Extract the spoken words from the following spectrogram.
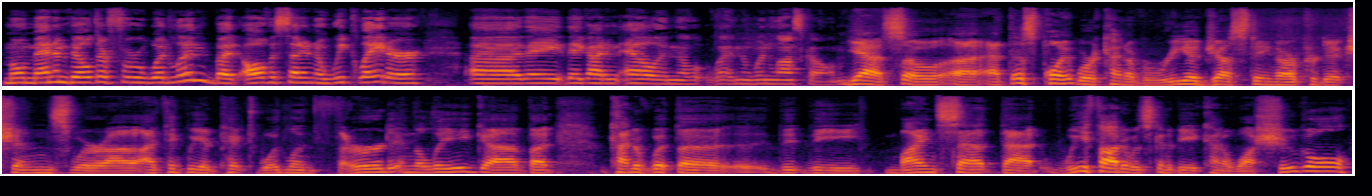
momentum builder for Woodland. But all of a sudden, a week later. Uh, they they got an L in the in the win loss column. Yeah, so uh, at this point, we're kind of readjusting our predictions. We're, uh, I think we had picked Woodland third in the league, uh, but kind of with the, the the mindset that we thought it was going to be kind of Washougal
